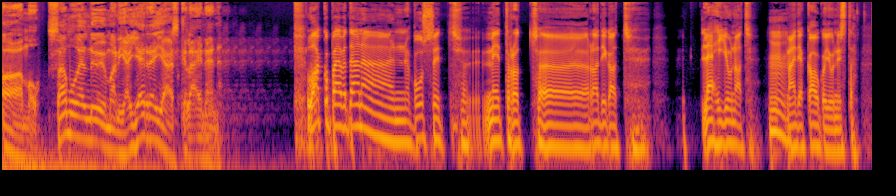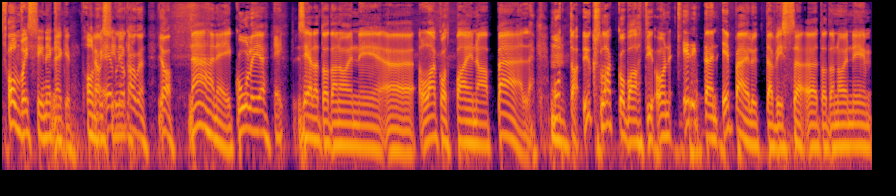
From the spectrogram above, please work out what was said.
aamu. Samuel Nyyman ja Jere Jäskeläinen. Lakkopäivä tänään. Bussit, metrot, äh, ratikat, lähijunat. Hmm. Mä en tiedä kaukojunista. On vissiin nekin. Nekin. On joo, vissiin ei, nekin. Joo, näähän ei kulje. Ei. Siellä tota noin, niin, äh, lakot painaa päälle. Mm. Mutta yksi lakkovahti on erittäin epäilyttävissä, äh, tota noin, niin,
